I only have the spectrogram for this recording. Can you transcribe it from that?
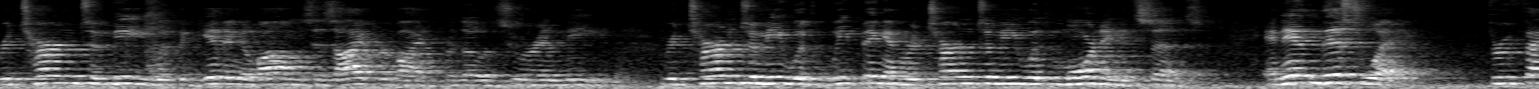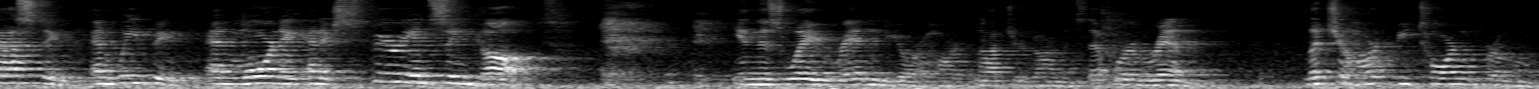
Return to me with the giving of alms as I provide for those who are in need. Return to me with weeping and return to me with mourning, it says. And in this way, through fasting and weeping and mourning and experiencing God, in this way, rend your heart, not your garments. That word rend. Let your heart be torn for a moment.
